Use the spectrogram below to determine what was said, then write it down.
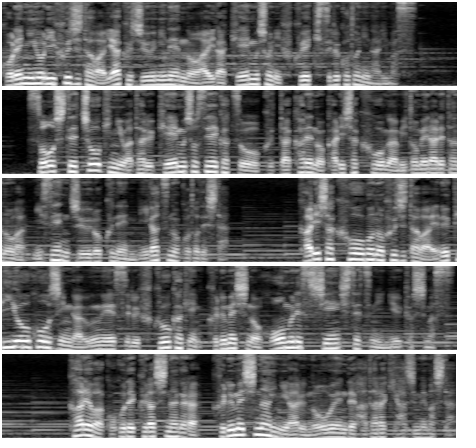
これにより藤田は約12年の間刑務所に服役することになります。そうして長期にわたる刑務所生活を送った彼の仮釈放が認められたのは2016年2月のことでした。仮釈放後の藤田は NPO 法人が運営する福岡県久留米市のホームレス支援施設に入居します。彼はここで暮らしながら久留米市内にある農園で働き始めました。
